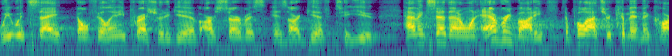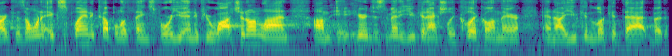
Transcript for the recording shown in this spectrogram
we would say, don't feel any pressure to give. Our service is our gift to you. Having said that, I want everybody to pull out your commitment card because I want to explain a couple of things for you. And if you're watching online, um, here in just a minute, you can actually click on there and uh, you can look at that. But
